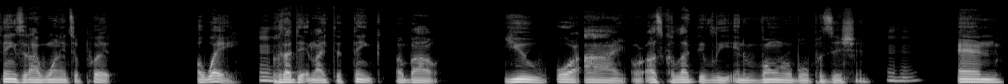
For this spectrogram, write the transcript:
things that I wanted to put away because Mhm. I didn't like to think about you or I or us collectively in a vulnerable position. Mhm. And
